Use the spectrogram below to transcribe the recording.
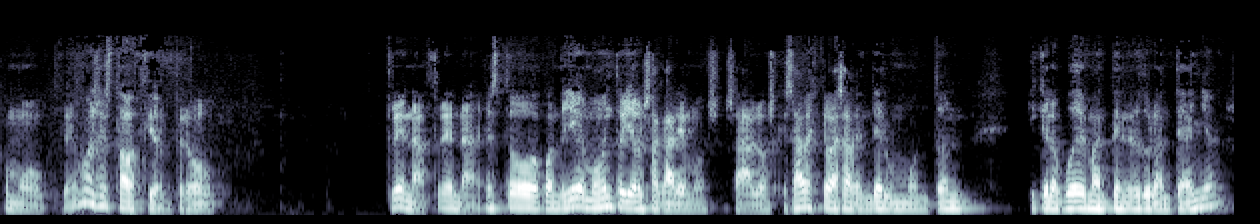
Como, tenemos esta opción, pero frena, frena. Esto cuando llegue el momento ya lo sacaremos. O sea, los que sabes que vas a vender un montón y que lo puedes mantener durante años,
